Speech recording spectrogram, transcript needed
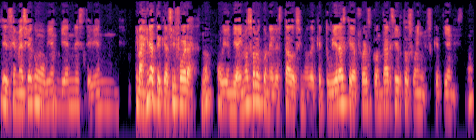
eh, se me hacía como bien, bien, este, bien, imagínate que así fuera, ¿no? Hoy en día, y no solo con el Estado, sino de que tuvieras que fueras contar ciertos sueños que tienes, ¿no?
